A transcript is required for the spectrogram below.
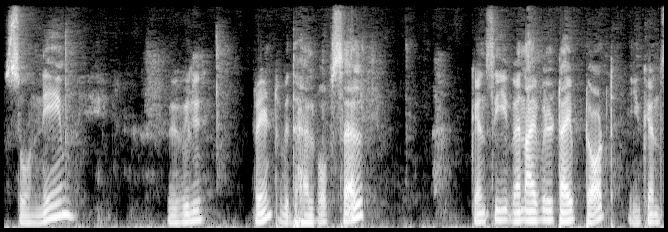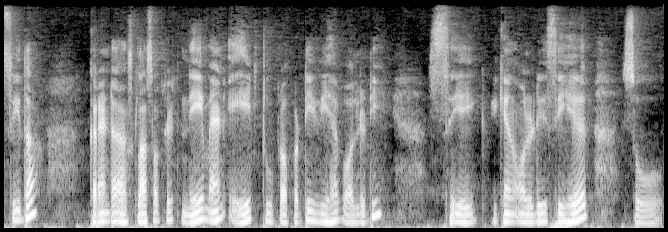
So name we will print with the help of self. You can see when I will type dot you can see the current class object name and age two property we have already see we can already see here. So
